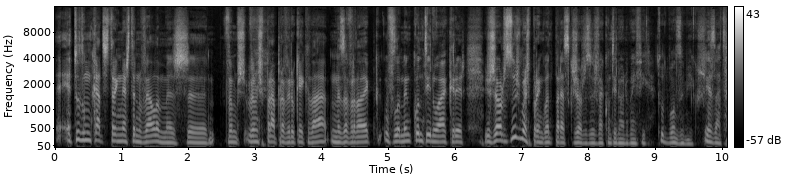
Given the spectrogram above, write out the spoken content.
É tudo um bocado estranho nesta novela, mas uh, vamos, vamos esperar para ver o que é que dá. Mas a verdade é que o Flamengo continua a querer Jorge Jesus, mas por enquanto parece que Jorge Jesus vai continuar no Benfica. Tudo bons amigos. Exato.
